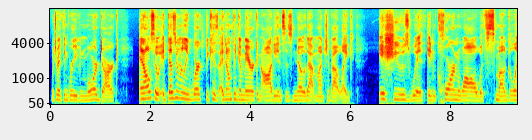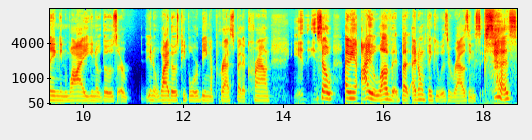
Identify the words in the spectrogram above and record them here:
which I think were even more dark. And also, it doesn't really work because I don't think American audiences know that much about like issues with in Cornwall with smuggling and why you know those are you know why those people were being oppressed by the crown. So I mean, I love it, but I don't think it was a rousing success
